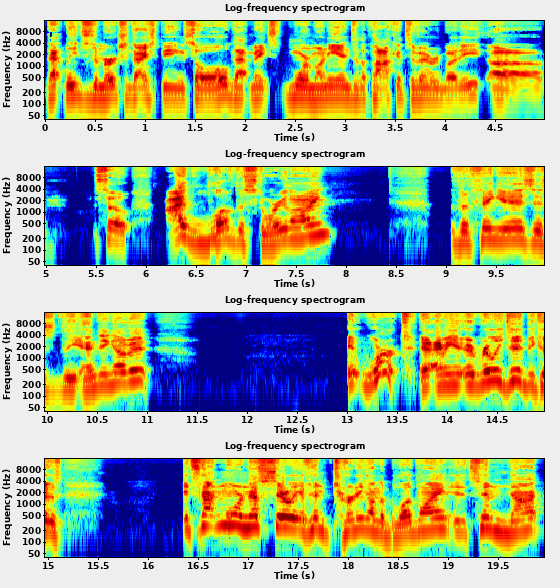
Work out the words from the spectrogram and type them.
that leads to merchandise being sold. That makes more money into the pockets of everybody. Uh, so I love the storyline. The thing is, is the ending of it. It worked. I mean, it really did because it's not more necessarily of him turning on the bloodline. It's him not.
